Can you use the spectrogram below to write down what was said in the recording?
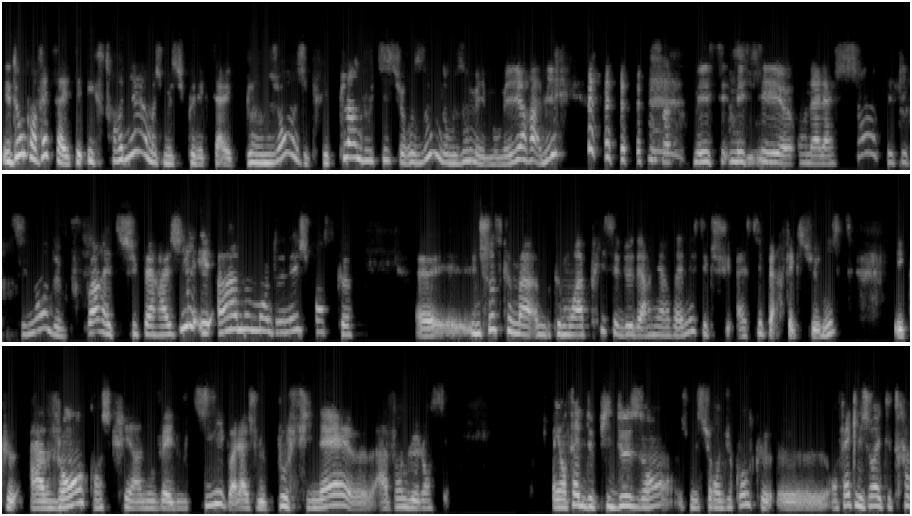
Et donc, en fait, ça a été extraordinaire. Moi, je me suis connectée avec plein de gens, j'ai créé plein d'outils sur Zoom, donc Zoom est mon meilleur ami. mais mais euh, on a la chance, effectivement, de pouvoir être super agile. Et à un moment donné, je pense que euh, une chose que m'ont appris ces deux dernières années, c'est que je suis assez perfectionniste et que avant, quand je crée un nouvel outil, voilà, je le peaufinais euh, avant de le lancer. Et en fait, depuis deux ans, je me suis rendu compte que, euh, en fait, les gens étaient très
